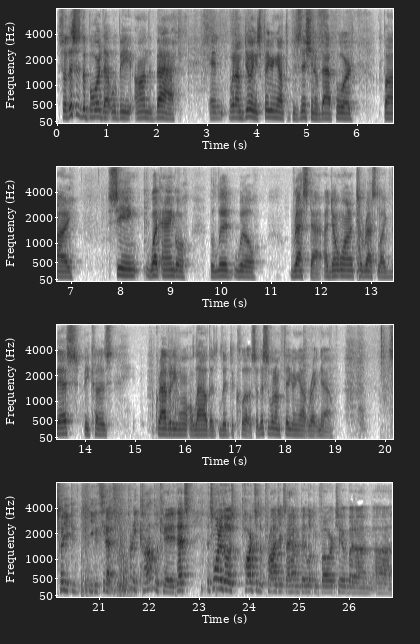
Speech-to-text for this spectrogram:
So this is the board that will be on the back. And what I'm doing is figuring out the position of that board by seeing what angle the lid will rest at. I don't want it to rest like this because gravity won't allow the lid to close. So this is what I'm figuring out right now. So you can you can see that's pretty complicated. That's that's one of those parts of the projects I haven't been looking forward to, but I'm uh,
